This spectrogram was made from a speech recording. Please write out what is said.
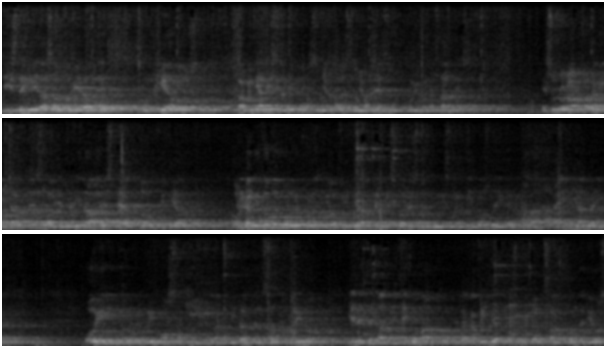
Distinguidas autoridades, colegiados, familiares y amigos, señoras, señores, muy buenas tardes. Es un honor para mí darles la bienvenida a este acto oficial organizado por el Colegio Oficial de Gestores Administrativos de Granada, Ain y. Hoy nos reunimos aquí, en la capital del Santo Reino, y en este magnífico marco de la capilla del Hospital San Juan de Dios,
